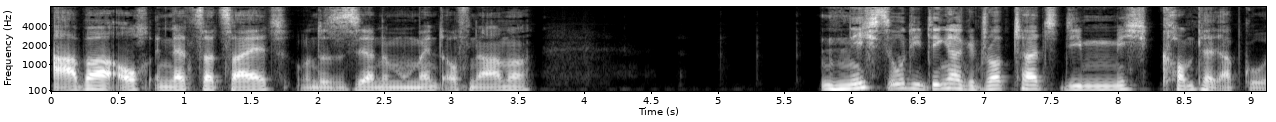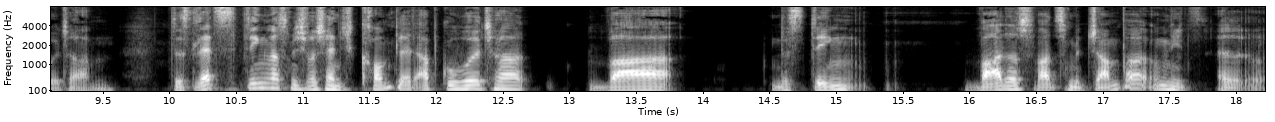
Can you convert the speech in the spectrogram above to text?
aber auch in letzter Zeit, und das ist ja eine Momentaufnahme, nicht so die Dinger gedroppt hat, die mich komplett abgeholt haben. Das letzte Ding, was mich wahrscheinlich komplett abgeholt hat, war das Ding, war das, war das mit Jumper? Irgendwie, also,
